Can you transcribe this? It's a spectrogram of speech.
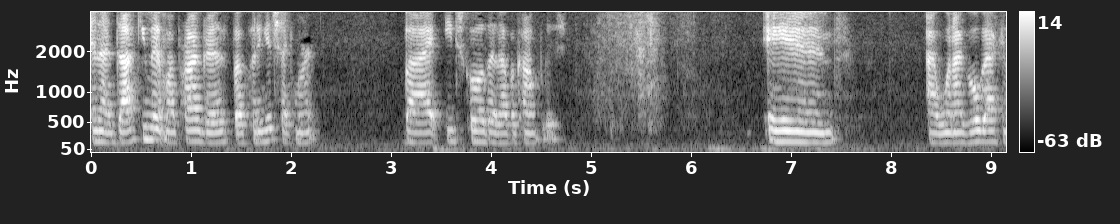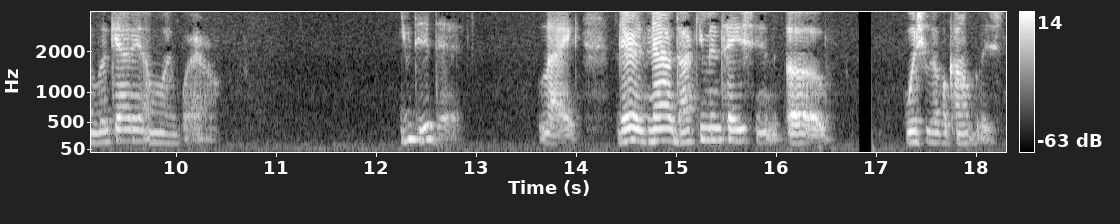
And I document my progress by putting a check mark by each goal that I've accomplished. And I, when I go back and look at it, I'm like, wow, you did that. Like, there is now documentation of what you have accomplished.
